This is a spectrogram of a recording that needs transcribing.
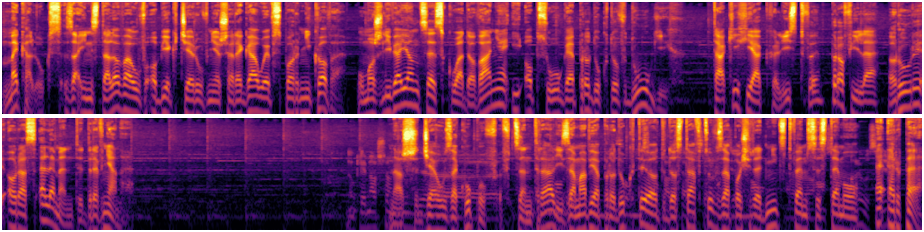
Mekalux zainstalował w obiekcie również regały wspornikowe, umożliwiające składowanie i obsługę produktów długich, takich jak listwy, profile, rury oraz elementy drewniane. Nasz dział zakupów w centrali zamawia produkty od dostawców za pośrednictwem systemu ERP.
